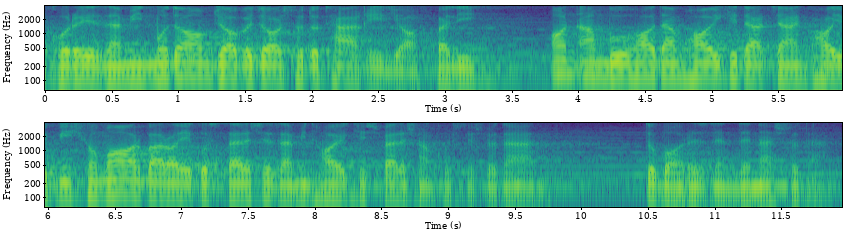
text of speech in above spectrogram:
کره زمین مدام جابجا جا شد و تغییر یافت ولی آن انبوه آدم هایی که در جنگ های بیشمار برای گسترش زمین های کشورشان کشته شدند دوباره زنده نشدند.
